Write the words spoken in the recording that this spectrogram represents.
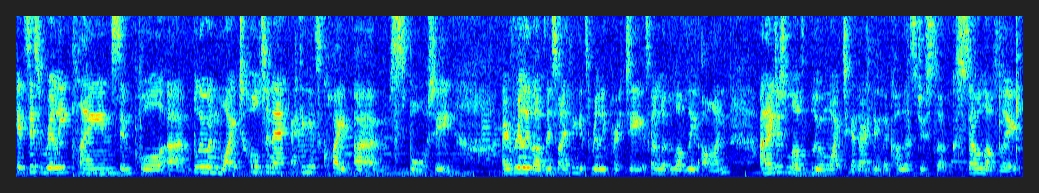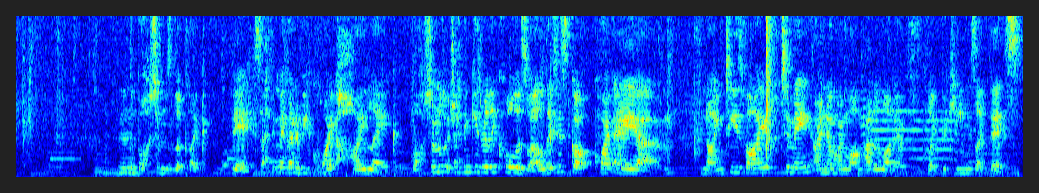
It's this really plain, simple um, blue and white halter neck. I think it's quite um, sporty. I really love this one. I think it's really pretty. It's going to look lovely on. And I just love blue and white together. I think the colours just look so lovely. And then the bottoms look like this. I think they're going to be quite high leg bottoms, which I think is really cool as well. This has got quite a um, 90s vibe to me. I know my mom had a lot of like bikinis like this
